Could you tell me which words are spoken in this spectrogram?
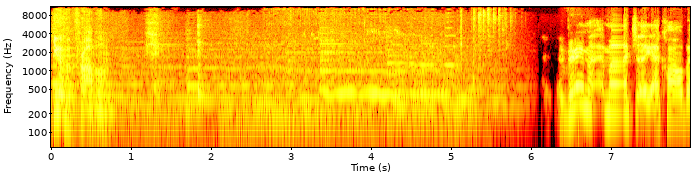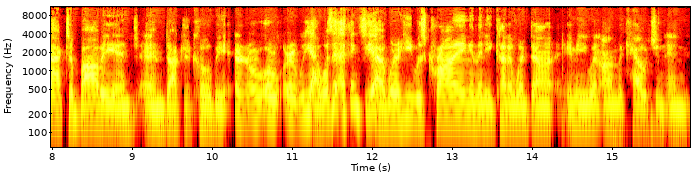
You have a problem. very mu- much a, a call back to Bobby and and Dr. Kobe, or, or, or yeah, was it? I think yeah, where he was crying and then he kind of went down. I mean, he went on the couch and and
